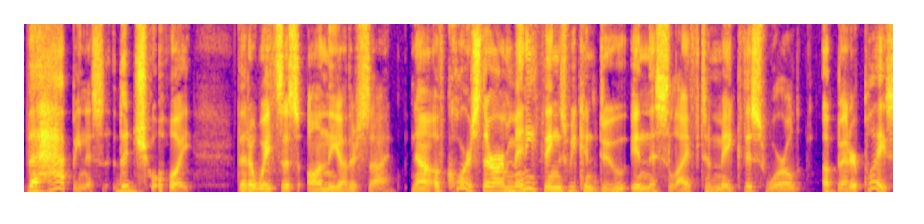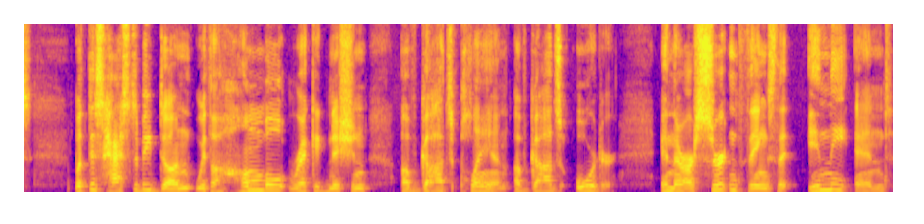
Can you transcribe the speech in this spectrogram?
the happiness, the joy that awaits us on the other side. Now, of course, there are many things we can do in this life to make this world a better place. But this has to be done with a humble recognition of God's plan, of God's order. And there are certain things that in the end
